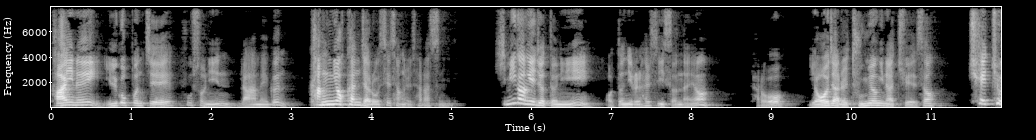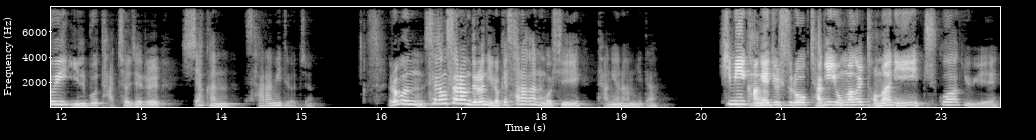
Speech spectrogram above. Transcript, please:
가인의 일곱 번째 후손인 라멕은 강력한 자로 세상을 살았습니다. 힘이 강해졌더니 어떤 일을 할 수 있었나요? 바로 여자를 두 명이나 취해서 최초의 일부 다처제를 시작한 사람이 되었죠. 여러분, 세상 사람들은 이렇게 살아가는 것이 당연합니다. 힘이 강해질수록 자기 욕망을 더 많이 추구하기 위해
